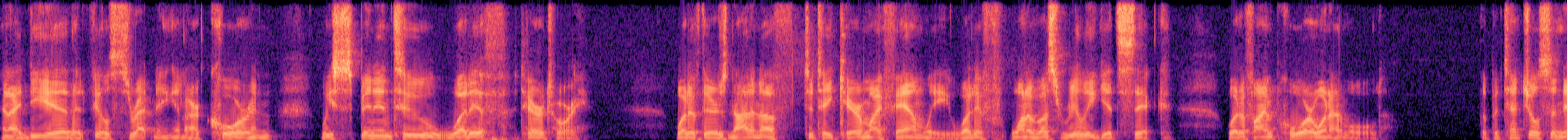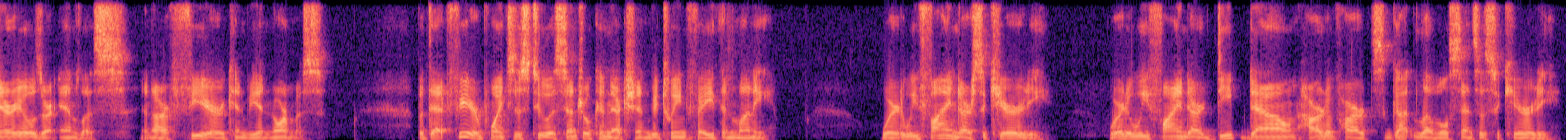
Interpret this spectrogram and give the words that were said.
an idea that feels threatening in our core, and we spin into what if territory. What if there's not enough to take care of my family? What if one of us really gets sick? What if I'm poor when I'm old? The potential scenarios are endless, and our fear can be enormous. But that fear points us to a central connection between faith and money. Where do we find our security? Where do we find our deep down, heart of hearts, gut level sense of security?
